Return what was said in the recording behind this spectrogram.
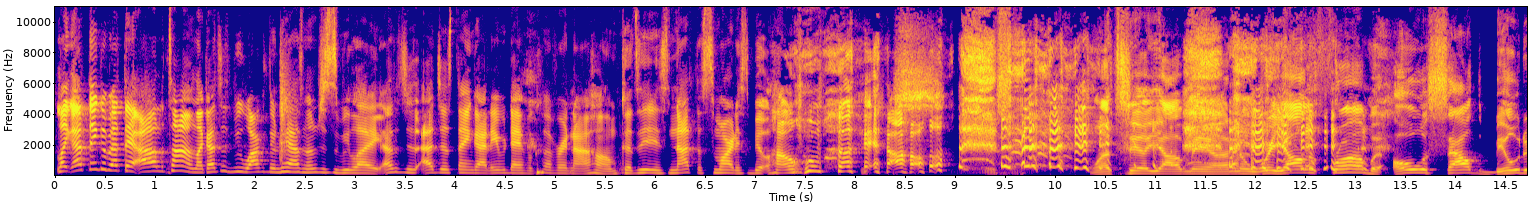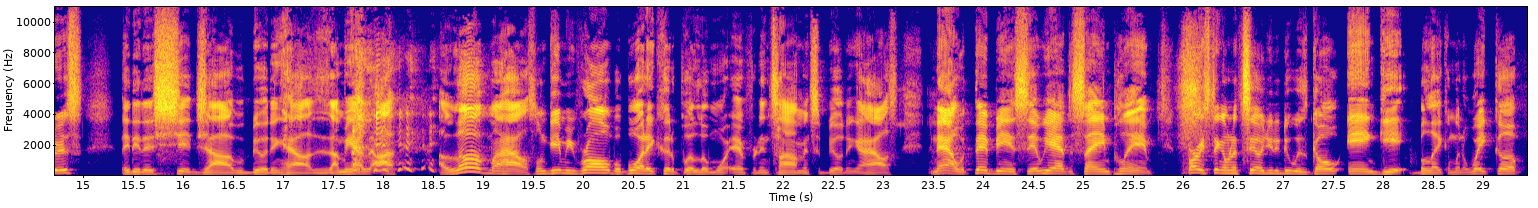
like I think about that all the time. Like I just be walking through the house and I'm just be like, I just I just thank God every day for covering our home because it is not the smartest built home at all. Well, I tell y'all, man, I don't know where y'all are from, but old South builders, they did a shit job of building houses. I mean, I, I, I love my house. Don't get me wrong, but boy, they could have put a little more effort and time into building a house. Now, with that being said, we have the same plan. First thing I'm to tell you to do is go and get Blake. I'm to wake up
